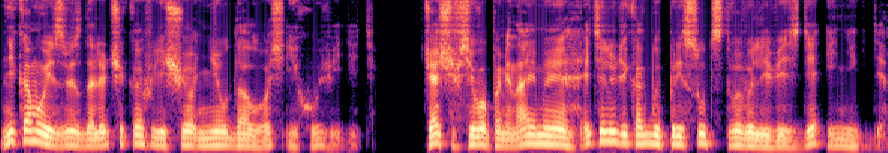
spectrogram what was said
никому из звездолетчиков еще не удалось их увидеть. Чаще всего поминаемые, эти люди как бы присутствовали везде и нигде.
